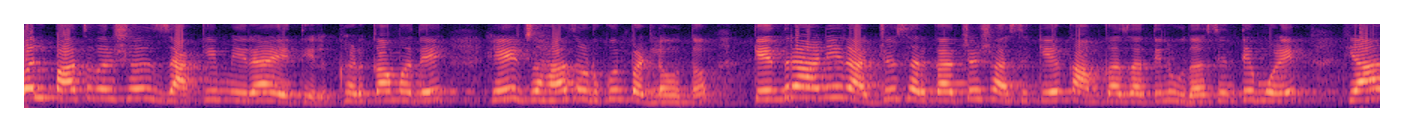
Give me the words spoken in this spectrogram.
तब्बल पाच वर्ष जाकी मिरा येथील खडकामध्ये हे जहाज अडकून पडलं होतं. केंद्र आणि राज्य सरकारच्या शासकीय कामकाजातील उदासीनतेमुळे ह्या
